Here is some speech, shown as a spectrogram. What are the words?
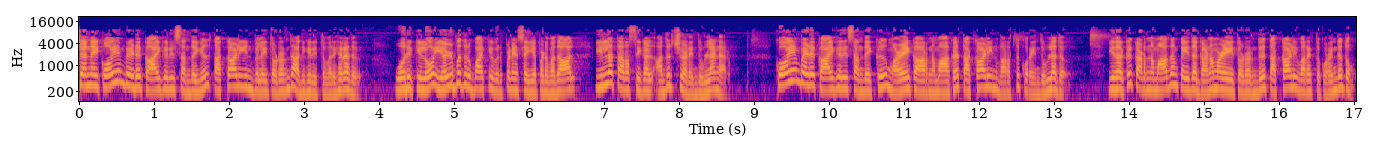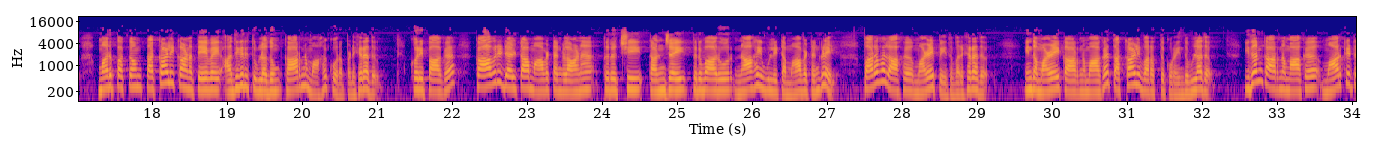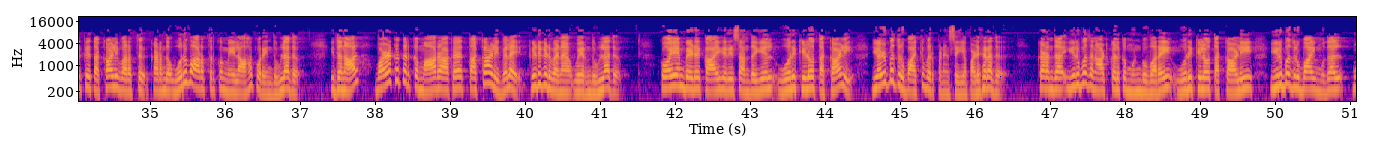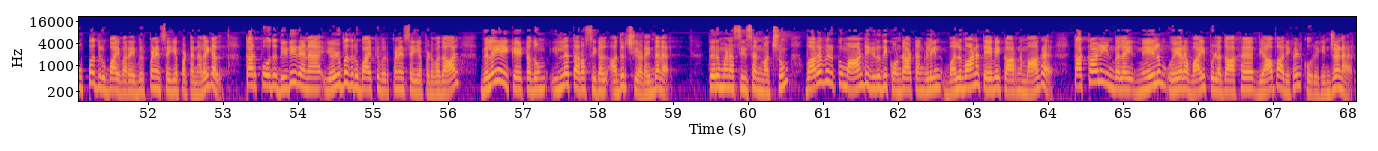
சென்னை கோயம்பேடு காய்கறி சந்தையில் தக்காளியின் விலை தொடர்ந்து அதிகரித்து வருகிறது. ஒரு கிலோ எழுபது ரூபாய்க்கு விற்பனை செய்யப்படுவதால் இல்லத்தரசிகள் அதிர்ச்சி அடைந்துள்ளனர். கோயம்பேடு காய்கறி சந்தைக்கு மழை காரணமாக தக்காளியின் வரத்து குறைந்துள்ளது. இதற்கு கடந்த மாதம் பெய்த கனமழையை தொடர்ந்து தக்காளி வரத்து குறைந்ததும் மறுபக்கம் தக்காளிக்கான தேவை அதிகரித்துள்ளதும் காரணமாக கூறப்படுகிறது. குறிப்பாக காவிரி டெல்டா மாவட்டங்களான திருச்சி தஞ்சை திருவாரூர் நாகை உள்ளிட்ட மாவட்டங்களில் பரவலாக மழை பெய்து வருகிறது. இந்த மழை காரணமாக தக்காளி வரத்து குறைந்துள்ளது. இதன் காரணமாக மார்க்கெட்டுக்கு தக்காளி வரத்து கடந்த ஒரு வாரத்திற்கும் மேலாக குறைந்துள்ளது. இதனால் வழக்கத்திற்கு மாறாக தக்காளி விலை கிடுகிடுவென உயர்ந்துள்ளது. கோயம்பேடு காய்கறி சந்தையில் ஒரு கிலோ தக்காளி எழுபது ரூபாய்க்கு விற்பனை செய்யப்படுகிறது. கடந்த இருபது நாட்களுக்கு முன்பு வரை ஒரு கிலோ தக்காளி இருபது ரூபாய் முதல் முப்பது ரூபாய் வரை விற்பனை செய்யப்பட்ட நிலையில் தற்போது திடீரென எழுபது ரூபாய்க்கு விற்பனை செய்யப்படுவதால் விலையை கேட்டதும் இல்லத்தரசிகள் அதிர்ச்சி அடைந்தனர் திருமண சீசன் மற்றும் வரவிருக்கும் ஆண்டு இறுதி கொண்டாட்டங்களின் வலுவான தேவை காரணமாக தக்காளியின் விலை மேலும் உயர வாய்ப்புள்ளதாக வியாபாரிகள் கூறுகின்றனர்.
